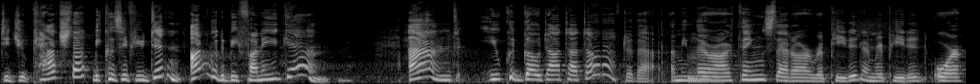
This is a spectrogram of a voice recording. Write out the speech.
Did you catch that? Because if you didn't, I'm going to be funny again. And you could go dot, dot, dot after that. I mean, there hmm. are things that are repeated and repeated or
